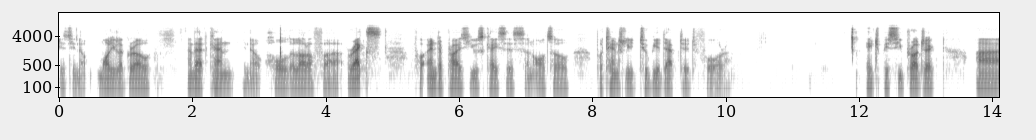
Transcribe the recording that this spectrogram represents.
is, you know, modular grow and that can, you know, hold a lot of uh, racks for enterprise use cases and also potentially to be adapted for HPC project uh,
